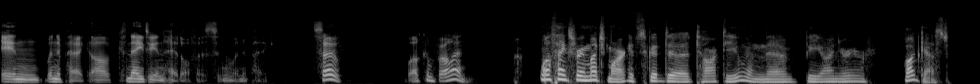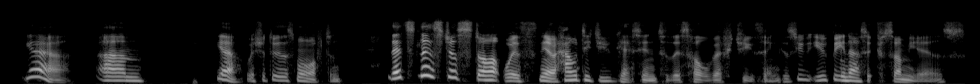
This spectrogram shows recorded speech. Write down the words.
in Winnipeg, our Canadian head office in Winnipeg. So, welcome, Brian. Well, thanks very much, Mark. It's good to talk to you and uh, be on your podcast. Yeah, um, yeah, we should do this more often. Let's let's just start with you know how did you get into this whole refugee thing? Because you you've been at it for some years.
